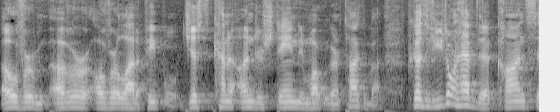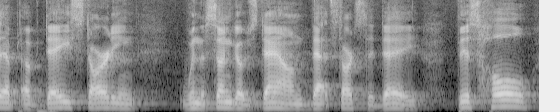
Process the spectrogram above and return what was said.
over, over, over a lot of people, just kind of understanding what we're going to talk about. Because if you don't have the concept of day starting when the sun goes down, that starts the day, this whole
